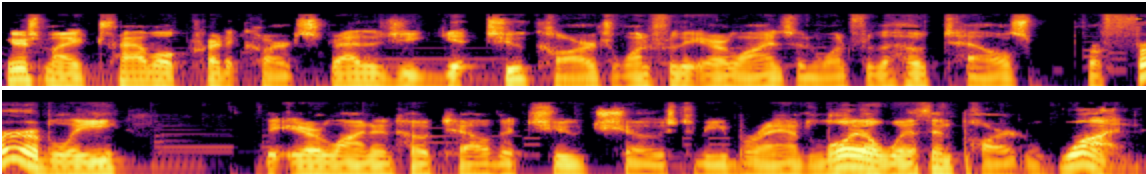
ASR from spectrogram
Here's my travel credit card strategy get two cards, one for the airlines and one for the hotels, preferably the airline and hotel that you chose to be brand loyal with in part one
